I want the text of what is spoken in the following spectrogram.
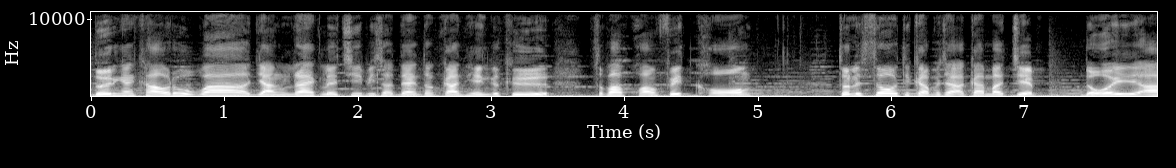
โดยรายงานข่าวระบุว่าอย่างแรกเลยที่ปีศาจแดงต้องการเห็นก็คือ สภาพความฟิตของ โตริโซที่กลับมาจากอาการบาดเจ็บ โดยอา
